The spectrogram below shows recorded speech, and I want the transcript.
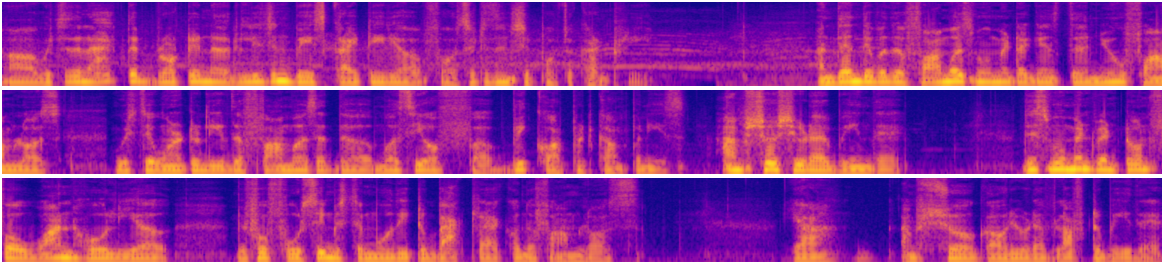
uh, which is an act that brought in a religion based criteria for citizenship of the country. And then there was the farmers' movement against the new farm laws, which they wanted to leave the farmers at the mercy of uh, big corporate companies. I'm sure she would have been there. This movement went on for one whole year before forcing Mr. Modi to backtrack on the farm laws. Yeah, I'm sure Gauri would have loved to be there.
